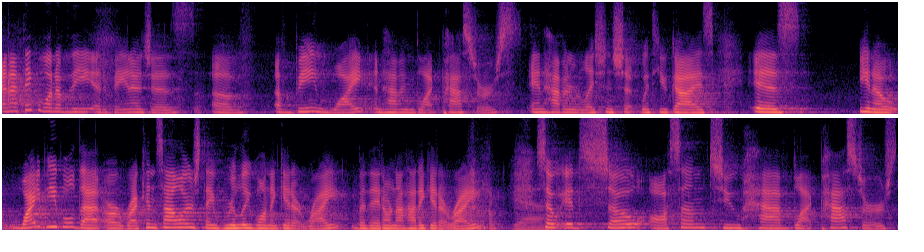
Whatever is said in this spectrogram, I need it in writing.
And I think one of the advantages of of being white and having black pastors and having a relationship with you guys is you know white people that are reconcilers they really want to get it right but they don't know how to get it right Yeah. so it's so awesome to have black pastors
